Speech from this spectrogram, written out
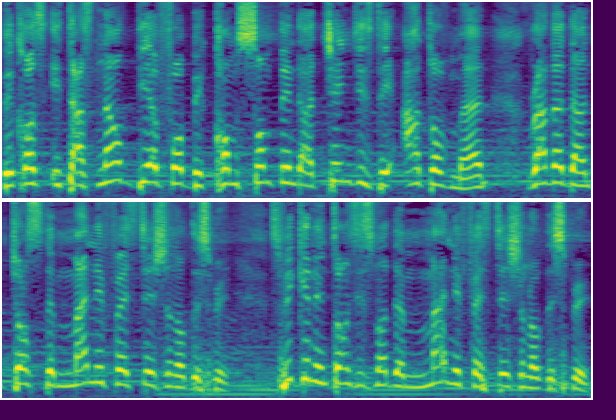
because it has now therefore become something that changes the heart of man rather than just the manifestation of the Spirit. Speaking in tongues is not the manifestation of the Spirit,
